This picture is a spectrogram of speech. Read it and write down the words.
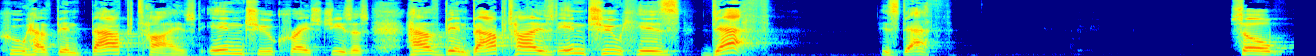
who have been baptized into Christ Jesus have been baptized into his death. His death. So,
